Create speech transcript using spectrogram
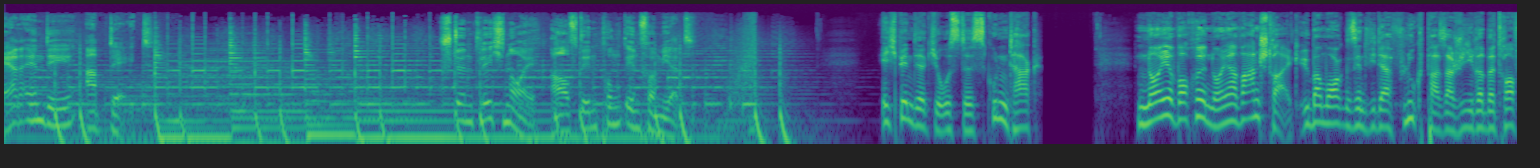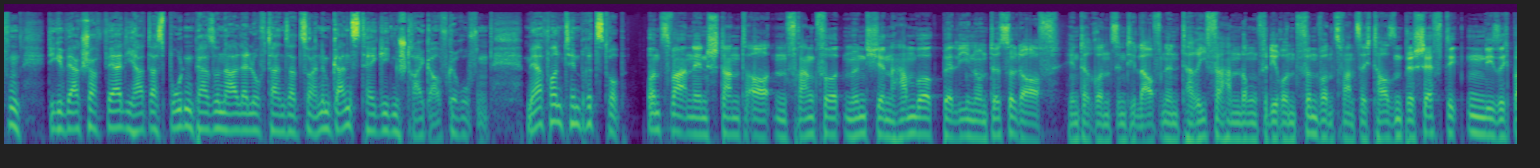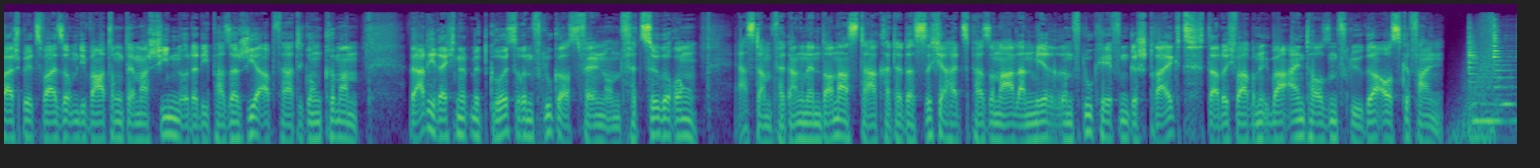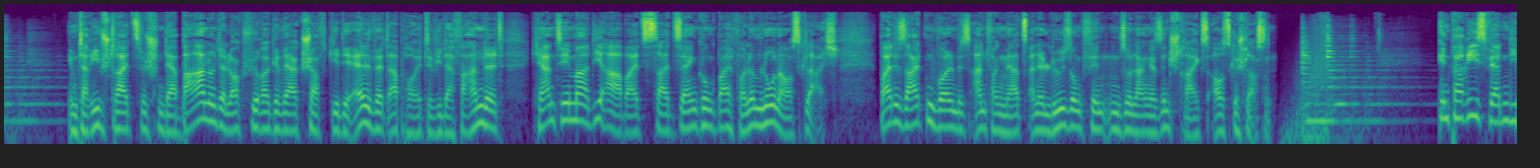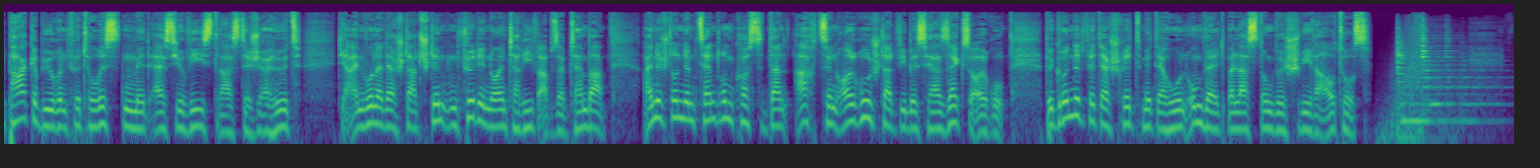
RND Update. Stündlich neu. Auf den Punkt informiert. Ich bin Dirk Jostes. Guten Tag. Neue Woche, neuer Warnstreik. Übermorgen sind wieder Flugpassagiere betroffen. Die Gewerkschaft Verdi hat das Bodenpersonal der Lufthansa zu einem ganztägigen Streik aufgerufen. Mehr von Tim Britztrup. Und zwar an den Standorten Frankfurt, München, Hamburg, Berlin und Düsseldorf. Hintergrund sind die laufenden Tarifverhandlungen für die rund 25.000 Beschäftigten, die sich beispielsweise um die Wartung der Maschinen oder die Passagierabfertigung kümmern. Verdi rechnet mit größeren Flugausfällen und Verzögerungen. Erst am vergangenen Donnerstag hatte das Sicherheitspersonal an mehreren Flughäfen gestreikt. Dadurch waren über 1000 Flüge ausgefallen. Im Tarifstreit zwischen der Bahn und der Lokführergewerkschaft GDL wird ab heute wieder verhandelt. Kernthema die Arbeitszeitsenkung bei vollem Lohnausgleich. Beide Seiten wollen bis Anfang März eine Lösung finden, solange sind Streiks ausgeschlossen. In Paris werden die Parkgebühren für Touristen mit SUVs drastisch erhöht. Die Einwohner der Stadt stimmten für den neuen Tarif ab September. Eine Stunde im Zentrum kostet dann 18 Euro statt wie bisher 6 Euro. Begründet wird der Schritt mit der hohen Umweltbelastung durch schwere Autos.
